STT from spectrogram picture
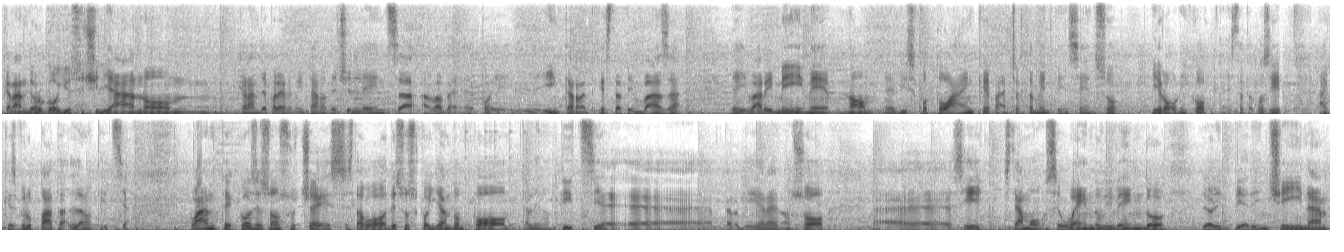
grande orgoglio siciliano, mm, grande palermitano d'eccellenza, ah, vabbè, e poi internet che è stata invasa dei vari meme, no? E di sfottò anche, ma certamente in senso ironico, è stata così anche sviluppata la notizia. Quante cose sono successe? Stavo adesso sfogliando un po' le notizie eh, per dire, non so, eh, sì, stiamo seguendo, vivendo le Olimpiadi in Cina.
